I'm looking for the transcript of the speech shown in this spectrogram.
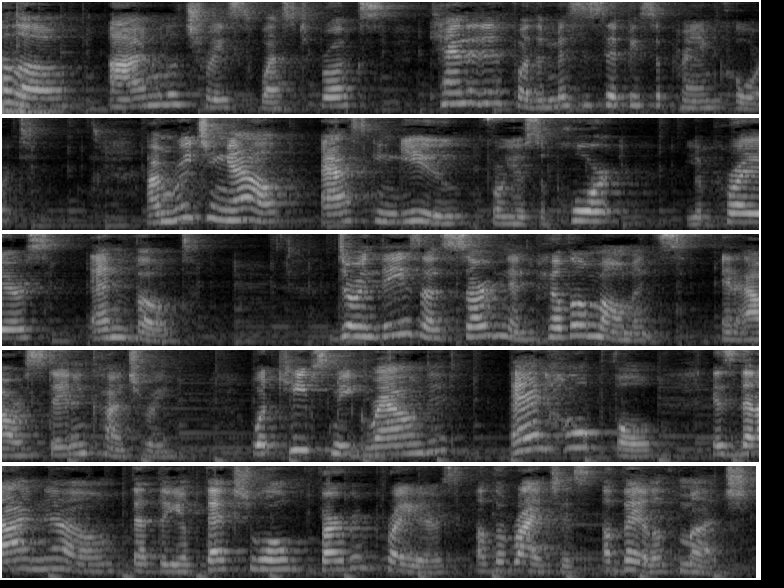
Hello, I'm Latrice Westbrooks, candidate for the Mississippi Supreme Court. I'm reaching out asking you for your support, your prayers, and vote. During these uncertain and pivotal moments in our state and country, what keeps me grounded and hopeful is that I know that the effectual, fervent prayers of the righteous availeth much.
